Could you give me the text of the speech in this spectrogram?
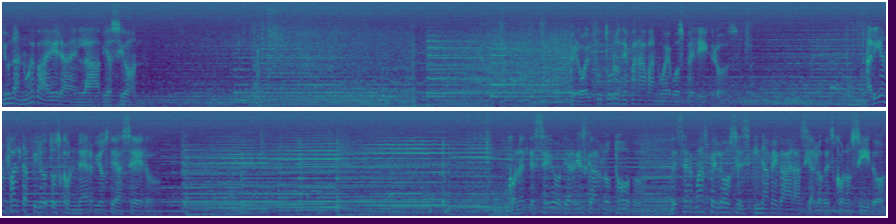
y una nueva era en la aviación. Pero el futuro deparaba nuevos peligros. Harían falta pilotos con nervios de acero. Con el deseo de arriesgarlo todo, de ser más veloces y navegar hacia lo desconocido,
